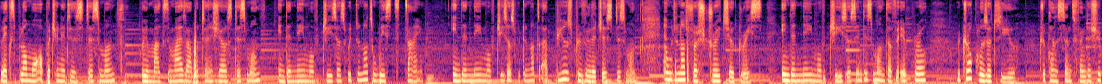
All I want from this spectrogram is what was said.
We explore more opportunities this month. We maximize our potentials this month. In the name of Jesus, we do not waste time. In the name of Jesus, we do not abuse privileges this month and we do not frustrate your grace. In the name of Jesus, in this month of April, we draw closer to you through constant fellowship,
